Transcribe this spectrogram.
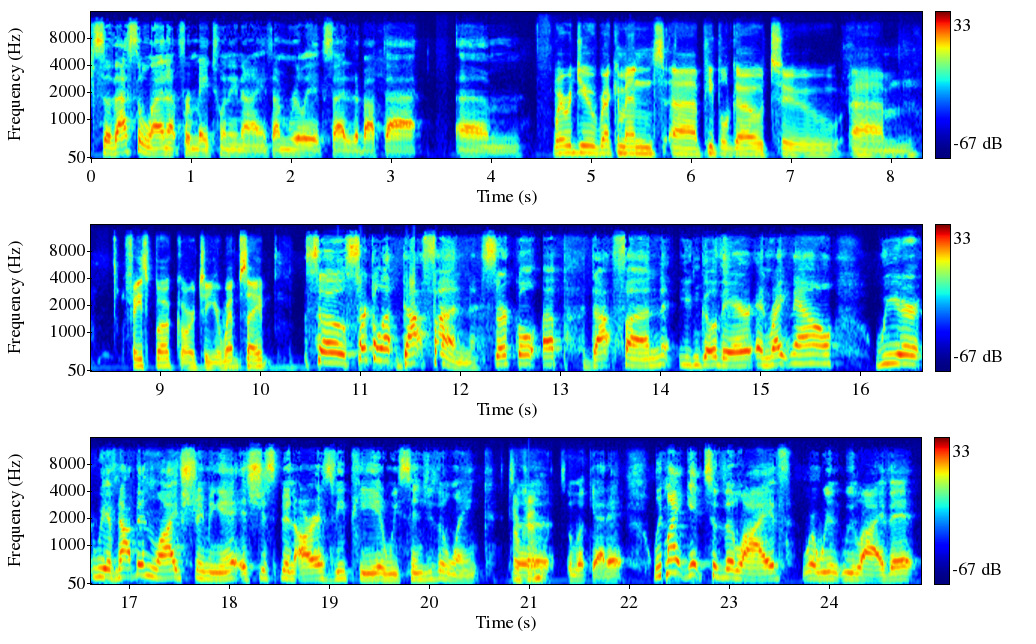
So that's the lineup for May 29th. I'm really excited about that. Um, Where would you recommend uh, people go to um, Facebook or to your website? So circleup.fun, circleup.fun. You can go there. And right now we're we have not been live streaming it. It's just been RSVP and we send you the link to, Okay. to look at it. We might get to the live where we, we live it.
